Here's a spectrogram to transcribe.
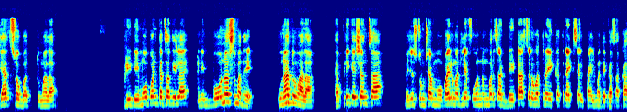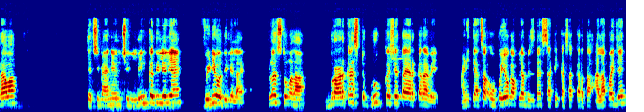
त्याच सोबत तुम्हाला फ्री डेमो पण त्याचा दिलाय आणि बोनसमध्ये पुन्हा तुम्हाला ऍप्लिकेशनचा म्हणजे तुमच्या मोबाईल मधले फोन नंबरचा डेटा सर्वत्र एकत्र एक्सेल फाईल मध्ये कसा करावा त्याची मॅन्युअलची लिंक दिलेली आहे व्हिडिओ दिलेला आहे. प्लस तुम्हाला ब्रॉडकास्ट ग्रुप कसे तयार करावे आणि त्याचा उपयोग आपल्या बिझनेस साठी कसा करता आला पाहिजे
